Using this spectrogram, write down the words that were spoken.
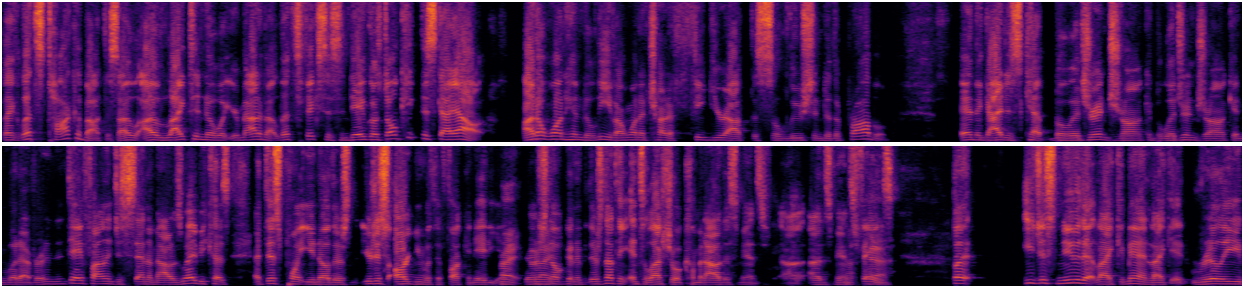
Like, let's talk about this. I I would like to know what you're mad about. Let's fix this." And Dave goes, "Don't kick this guy out. I don't want him to leave. I want to try to figure out the solution to the problem." And the guy just kept belligerent, drunk, and belligerent, drunk, and whatever. And Dave finally just sent him out his way because at this point, you know, there's you're just arguing with a fucking idiot. Right, There's right. no gonna there's nothing intellectual coming out of this man's uh, out of this man's Uh, yeah. face. But you just knew that, like, man, like it really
